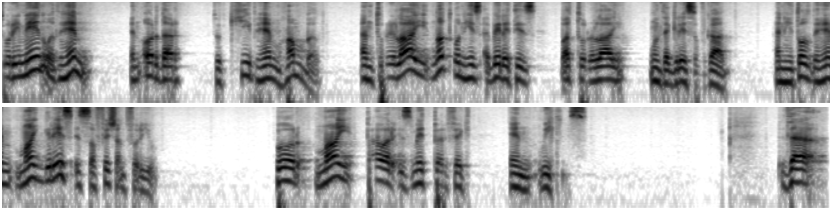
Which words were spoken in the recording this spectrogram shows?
to remain with him in order to keep him humble and to rely not on his abilities, but to rely on the grace of God. And he told him, My grace is sufficient for you. For my power is made perfect in weakness. The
